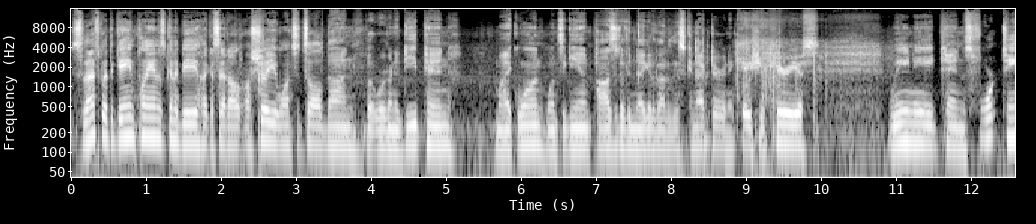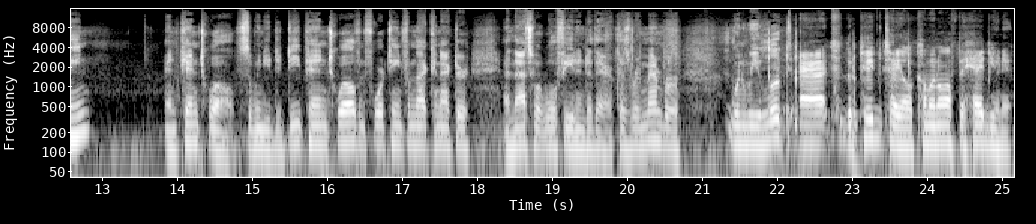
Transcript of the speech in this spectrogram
So that's what the game plan is going to be. Like I said, I'll, I'll show you once it's all done, but we're going to depin mic 1 once again positive and negative out of this connector and in case you're curious we need pins 14 and pin 12 so we need to depin 12 and 14 from that connector and that's what we'll feed into there. Because remember when we looked at the pigtail coming off the head unit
